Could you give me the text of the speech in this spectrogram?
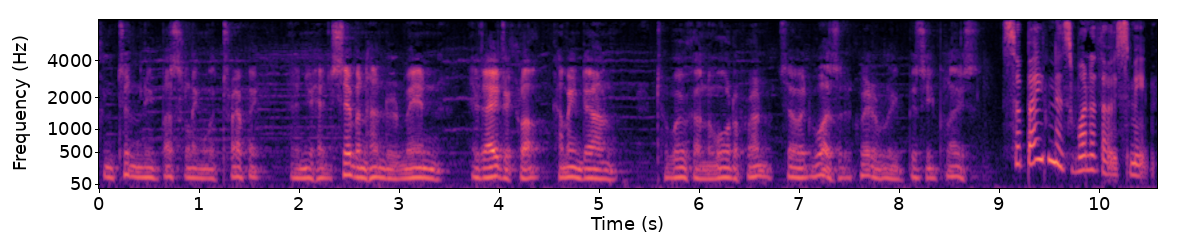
continually bustling with traffic, and you had 700 men at 8 o'clock coming down to work on the waterfront, so it was an incredibly busy place. So Baden is one of those men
